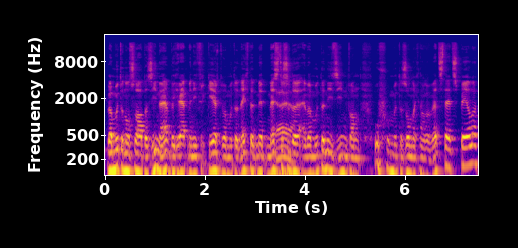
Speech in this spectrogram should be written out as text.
We moeten ons laten zien, hè. begrijp me niet verkeerd. We moeten echt het met mes tussen de... En we moeten niet zien van, oef, we moeten zondag nog een wedstrijd spelen.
